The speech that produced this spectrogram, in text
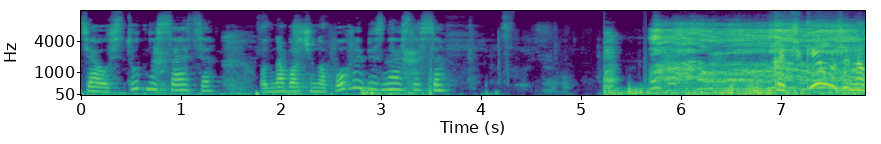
Ця ось тут несеться. Одна бачу на погребі знеслася. Качки вже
